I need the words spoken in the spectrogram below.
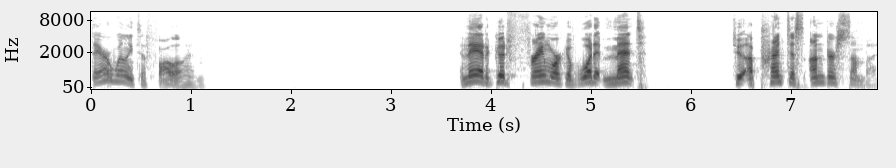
They are willing to follow him. And they had a good framework of what it meant to apprentice under somebody.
